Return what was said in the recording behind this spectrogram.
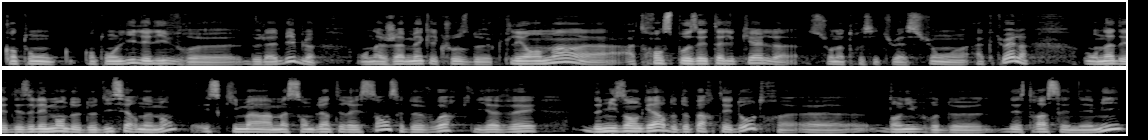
quand on, quand on lit les livres de la Bible, on n'a jamais quelque chose de clé en main à, transposer tel quel sur notre situation actuelle. On a des, éléments de, de, discernement. Et ce qui m'a semblé intéressant, c'est de voir qu'il y avait des mises en garde de part et d'autre euh, dans le livre d'Estras et Néhémie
